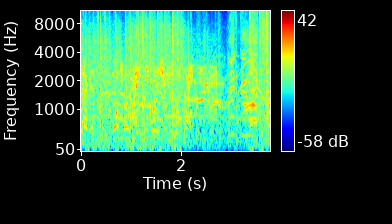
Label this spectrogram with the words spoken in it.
seconds. Multiple IC-1 shooters on site. 51!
